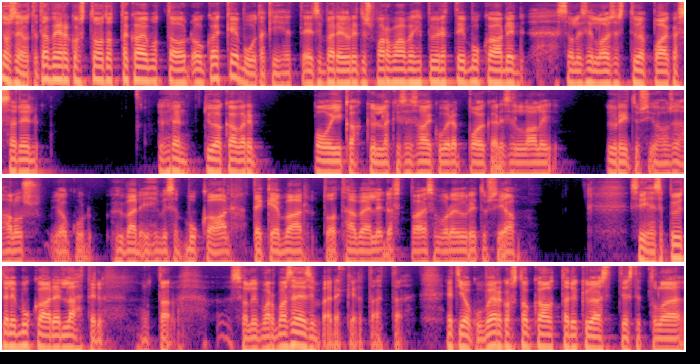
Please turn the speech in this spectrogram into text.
No se on tätä verkostoa totta kai, mutta on, on kaikkea muutakin. Et ensimmäinen yritys varmaan mihin pyydettiin mukaan, niin se oli silloisessa työpaikassa, niin yhden työkaverin poika, kylläkin se aikuinen poika, niin sillä oli yritys, johon se halusi jonkun hyvän ihmisen mukaan tekemään tuot Hämeenlinnasta päin semmoinen yritys ja siihen se pyyteli mukaan, en lähtenyt, mutta se oli varmaan se ensimmäinen kerta, että, että joku verkoston kautta nykyään sitten tietysti tulee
